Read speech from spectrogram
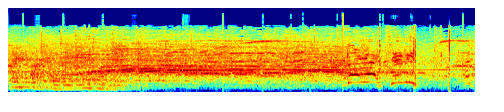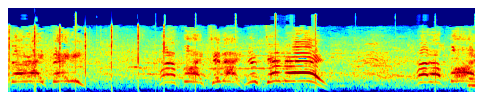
Take off, baby. Out of boy, Timmy. You, Timmy. Out of boy,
